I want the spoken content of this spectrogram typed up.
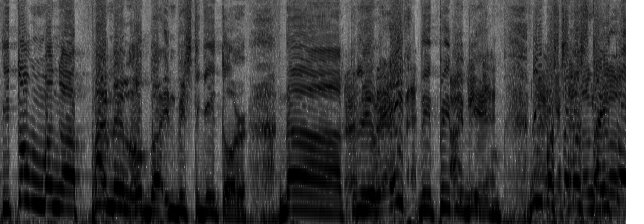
itong mga panel of uh, investigator na create ni PBBM, di basta-basta ito.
